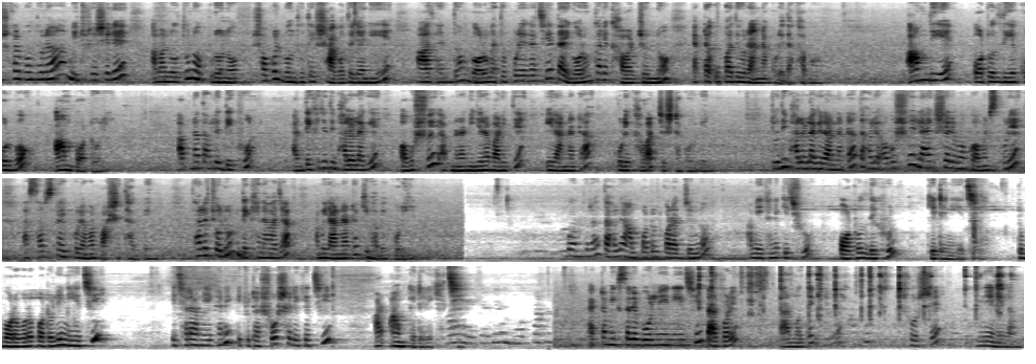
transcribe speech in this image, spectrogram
নমস্কার বন্ধুরা মিঠু রেসেলে আমার নতুন ও পুরনো সকল বন্ধুদের স্বাগত জানিয়ে আজ একদম গরম এত পড়ে গেছে, তাই গরমকালে খাওয়ার জন্য একটা উপাদেয় রান্না করে দেখাবো। আম দিয়ে, পটল দিয়ে করব আম পটল। আপনারা তাহলে দেখুন, আর দেখে যদি ভালো লাগে, অবশ্যই আপনারা নিজেরা বাড়িতে এই রান্নাটা করে খাওয়ার চেষ্টা করবেন। যদি ভালো লাগে রান্নাটা, তাহলে অবশ্যই লাইক, শেয়ার এবং কমেন্টস করে আর সাবস্ক্রাইব করে আমার পাশে থাকবেন। তাহলে চলুন দেখে নেওয়া যাক আমি রান্নাটা কীভাবে করি। বন্ধুরা, তাহলে আম পটল করার জন্য আমি এখানে কিছু পটল দেখুন কেটে নিয়েছি। একটু বড় বড় পটলই নিয়েছি। এছাড়া আমি এখানে কিছুটা সর্ষে রেখেছি আর আম কেটে রেখেছি। একটা মিক্সারে বোল নিয়ে নিয়েছি, তারপরে তার মধ্যে কিছুটা সর্ষে নিয়ে নিলাম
